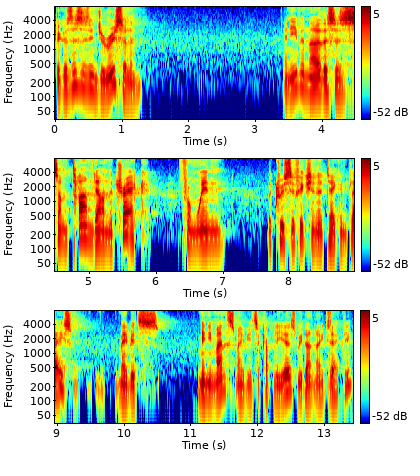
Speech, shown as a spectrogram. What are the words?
Because this is in Jerusalem. And even though this is some time down the track from when the crucifixion had taken place. Maybe it's many months, maybe it's a couple of years, we don't know exactly.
